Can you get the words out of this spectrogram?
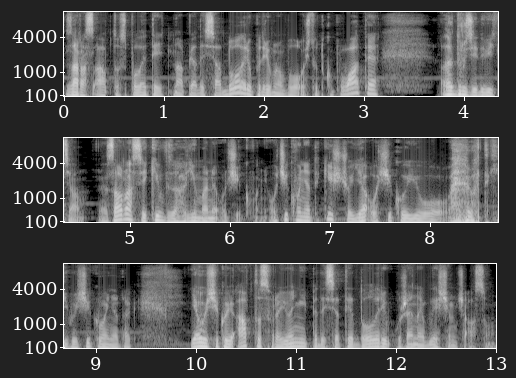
зараз Aptos полетить на 50 доларів, потрібно було ось тут купувати. Але, друзі, дивіться, зараз які взагалі в мене очікування? Очікування такі, що я очікую, такі очікування, так. Я очікую Aptos в районі 50 доларів уже найближчим часом.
